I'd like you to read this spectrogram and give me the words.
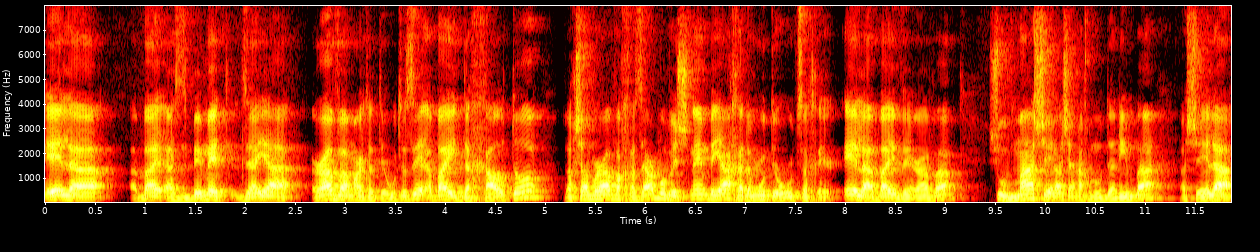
אלא, אביי, אז באמת, זה היה, רבא אמר את התירוץ הזה, אביי דחה אותו, ועכשיו רבא חזר בו, ושניהם ביחד אמרו תירוץ אחר. אלא אביי ורבא, שוב, מה השאלה שאנחנו דנים בה? השאלה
